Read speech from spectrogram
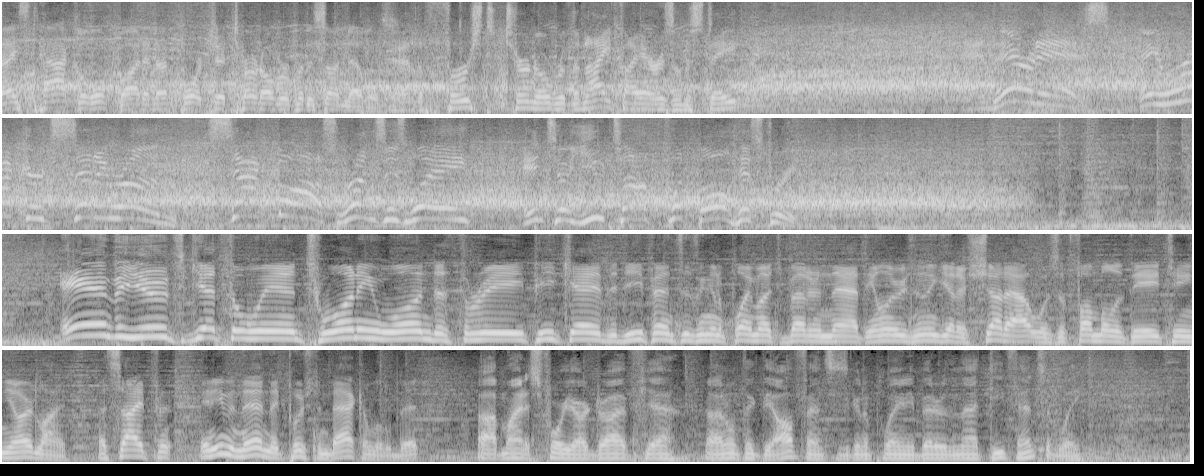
Nice tackle, but an unfortunate turnover for the Sun Devils. And the first turnover of the night by Arizona State. And there it is, a record-setting run. Zach Moss runs his way into Utah football history. And the Utes get the win 21 to 3. PK, the defense isn't going to play much better than that. The only reason they get a shutout was a fumble at the 18 yard line. Aside from, and even then, they pushed him back a little bit. Uh, minus four yard drive, yeah. I don't think the offense is going to play any better than that defensively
